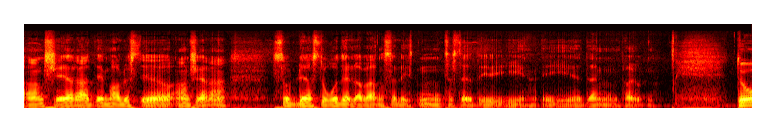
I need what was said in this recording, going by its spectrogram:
arrangere det vi har lyst til å arrangere, så blir store deler av verdenseliten til stede i, i, den perioden. Da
